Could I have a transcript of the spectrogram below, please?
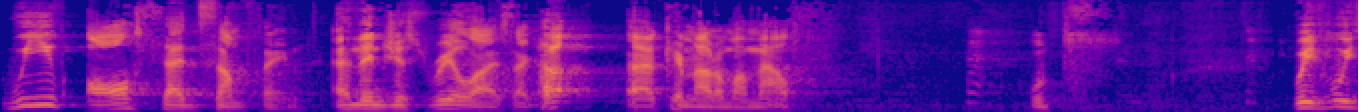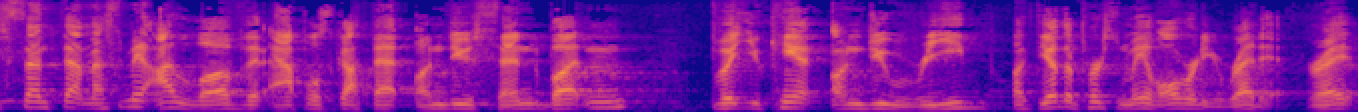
We've all said something and then just realized, like, oh, that came out of my mouth. Whoops. We've, we've sent that message. Man, I love that Apple's got that undo send button, but you can't undo read. Like the other person may have already read it, right?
